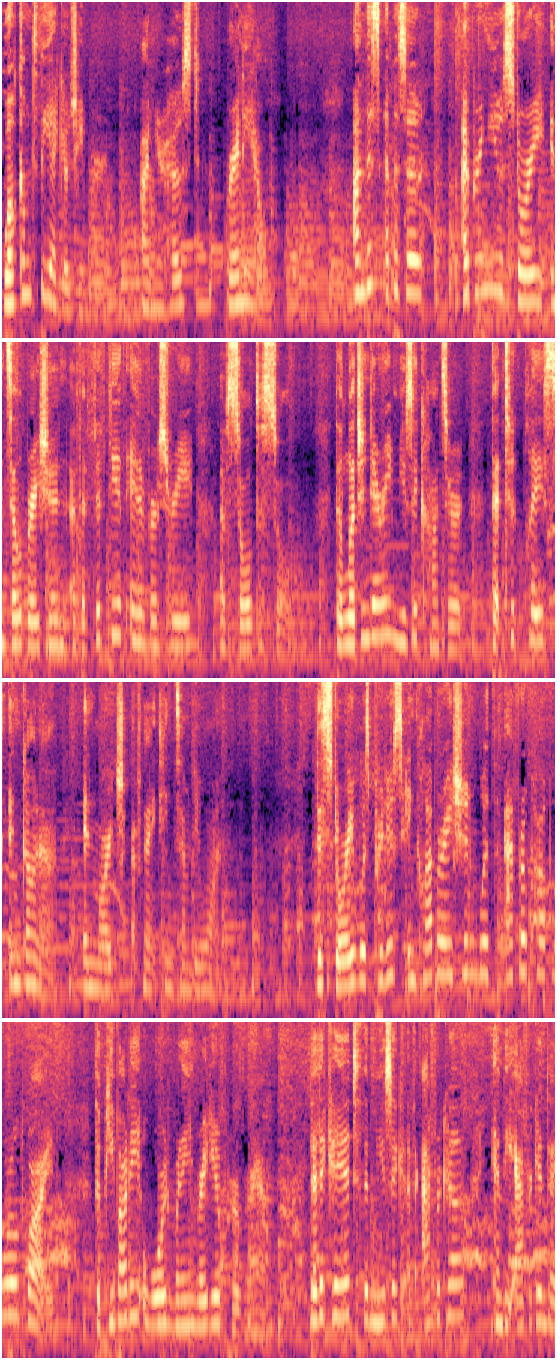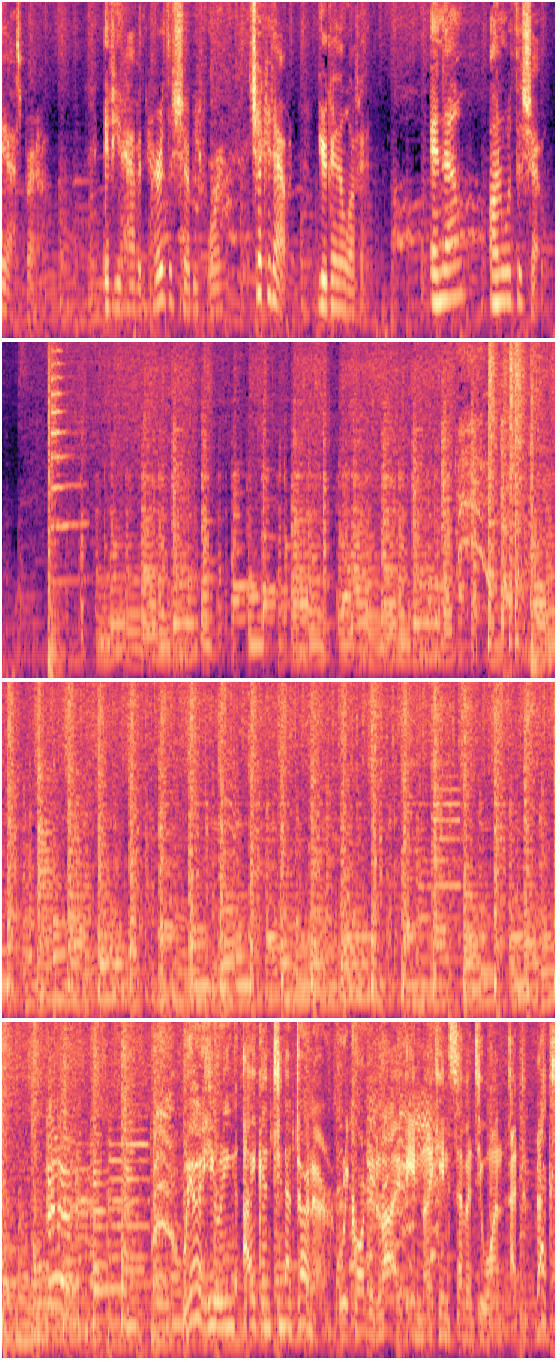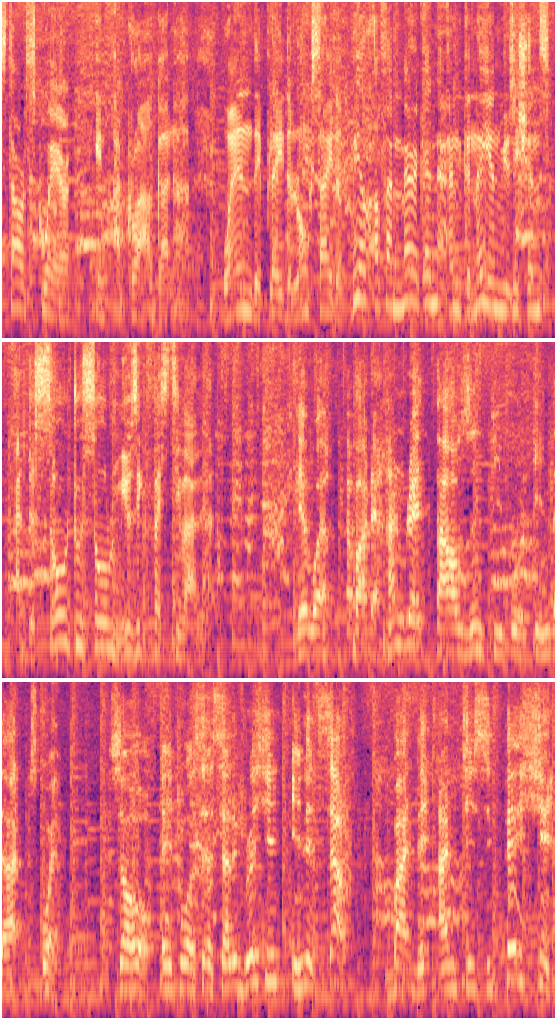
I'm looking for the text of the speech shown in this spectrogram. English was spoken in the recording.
Welcome to the Echo Chamber. I'm your host, Brandy Howell. On this episode, I bring you a story in celebration of the 50th anniversary of Soul to Soul, the legendary music concert that took place in Ghana in March of 1971. This story was produced in collaboration with Afropop Worldwide, the Peabody Award winning radio program dedicated to the music of Africa and the African diaspora. If you haven't heard the show before, check it out. You're going to love it. And now, on with the show. Tina Turner, recorded live in 1971 at Black Star Square in Accra, Ghana, when they played alongside a bill of American and Ghanaian musicians at the Soul to Soul Music Festival. there were about hundred thousand people in that square. So it was a celebration in itself, but the anticipation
